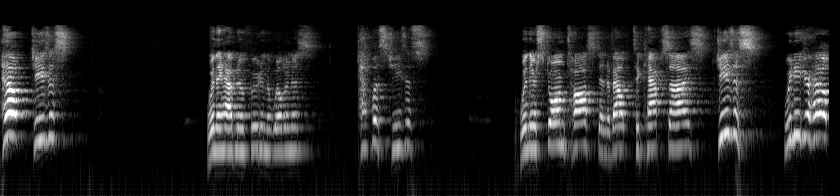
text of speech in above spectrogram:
Help, Jesus! When they have no food in the wilderness, help us, Jesus. When they're storm tossed and about to capsize, Jesus, we need your help.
